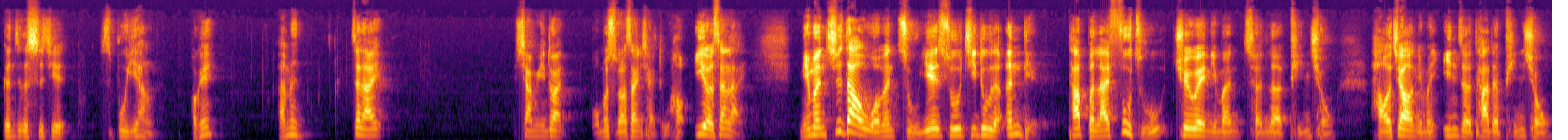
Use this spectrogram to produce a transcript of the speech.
跟这个世界是不一样的，OK，咱们再来下面一段，我们数到三一起来读，好，一二三来，你们知道我们主耶稣基督的恩典，他本来富足，却为你们成了贫穷，好叫你们因着他的贫穷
